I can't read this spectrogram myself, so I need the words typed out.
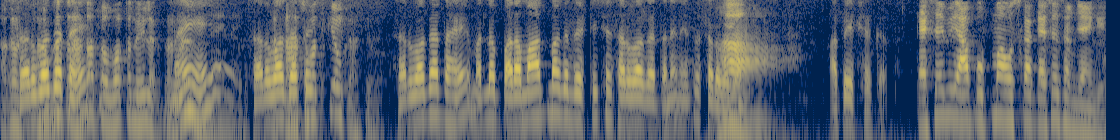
अगर सर्वगत है। तो वत नहीं लगता नहीं सर्वागत क्यों कहते हो? सर्वागत है मतलब परमात्मा की दृष्टि से सर्वागत है नहीं तो सर्वगत। हाँ। अपेक्षागत कैसे भी आप उपमा उसका कैसे समझाएँगे?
